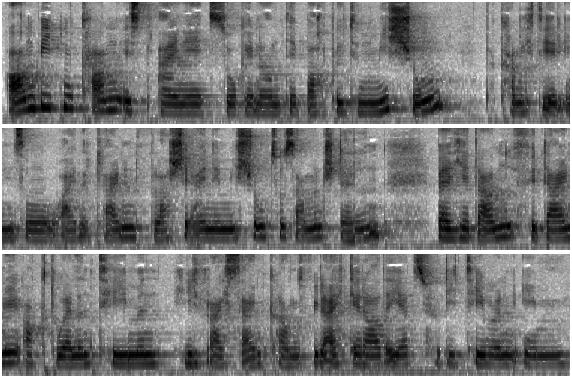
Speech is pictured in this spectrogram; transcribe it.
anbieten kann, ist eine sogenannte Bachblütenmischung. Da kann ich dir in so einer kleinen Flasche eine Mischung zusammenstellen, welche dann für deine aktuellen Themen hilfreich sein kann. Vielleicht gerade jetzt für die Themen im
